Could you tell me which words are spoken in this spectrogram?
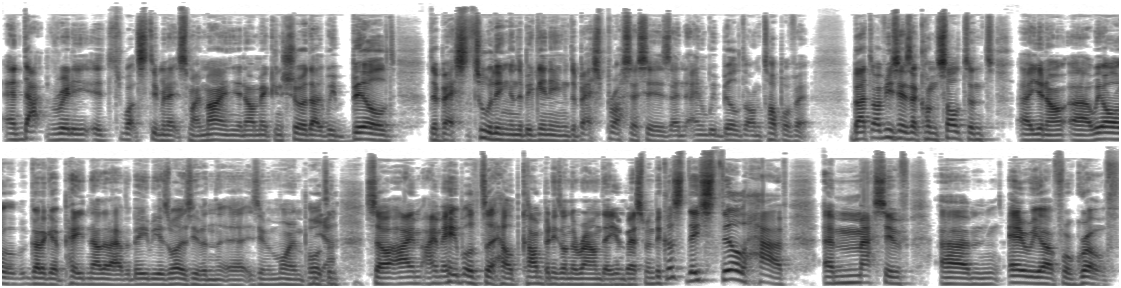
And that really it's what stimulates my mind, you know, making sure that we build the best tooling in the beginning, the best processes and and we build on top of it. But obviously, as a consultant, uh, you know, uh, we all got to get paid now that I have a baby as well. Is even uh, is even more important. Yeah. So I'm I'm able to help companies on the round A investment because they still have a massive um, area for growth,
